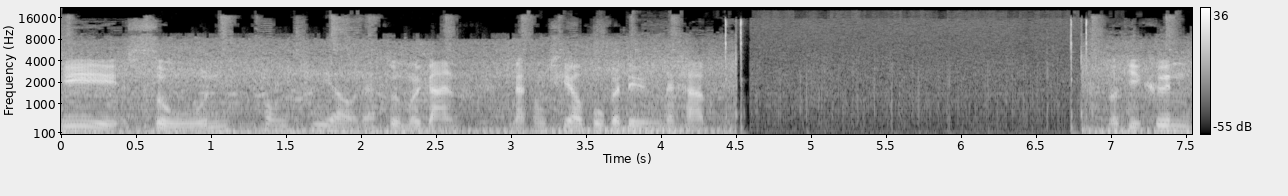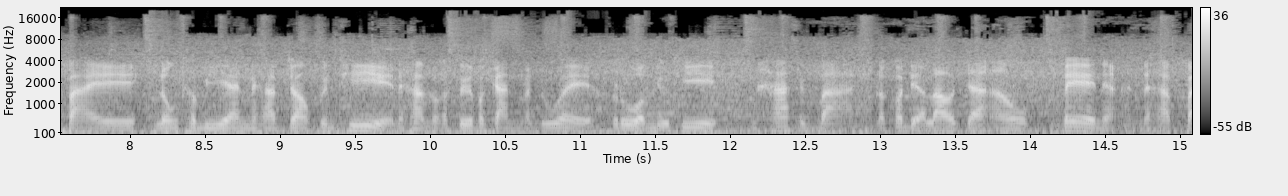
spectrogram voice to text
ที่ศูนย์ท่องเที่ยวนะศูนย์บริการนักท่องเที่ยวภูกระดึงนะครับเมื่อ กี้ขึ้นไปลงทะเบียนนะครับ จองพื้นที่นะครับ แล้วก็ซื้อประกันมาด้วยรวมอยู่ที่ 50 บาท แล้วก็เดี๋ยวเราจะเอาเป้เนี่ยนะครับ ไป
